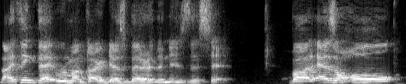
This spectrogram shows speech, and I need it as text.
I think that Room on Fire does better than Is This It? But as a whole,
